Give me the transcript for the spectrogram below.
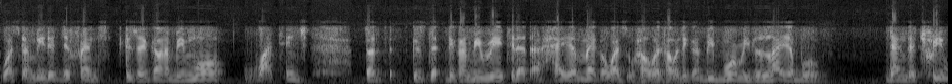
What's going to be the difference? Is it going to be more wattage? Uh, is that they're going to be rated at a higher megawatts? How, how are they going to be more reliable than the three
